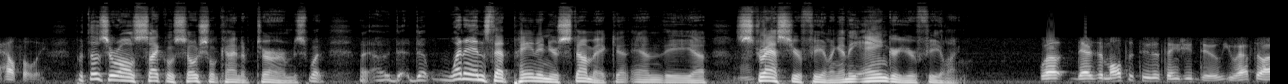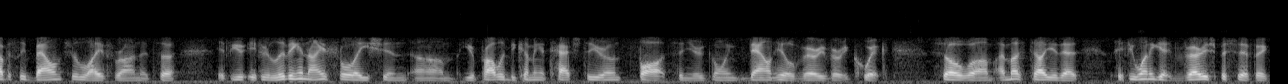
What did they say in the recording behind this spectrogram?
healthily. But those are all psychosocial kind of terms. What uh, d- d- what ends that pain in your stomach and, and the uh, stress you're feeling and the anger you're feeling? Well, there's a multitude of things you do. You have to obviously balance your life, Ron. It's a if you if you're living in isolation, um, you're probably becoming attached to your own thoughts, and you're going downhill very very quick. So um, I must tell you that if you want to get very specific,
